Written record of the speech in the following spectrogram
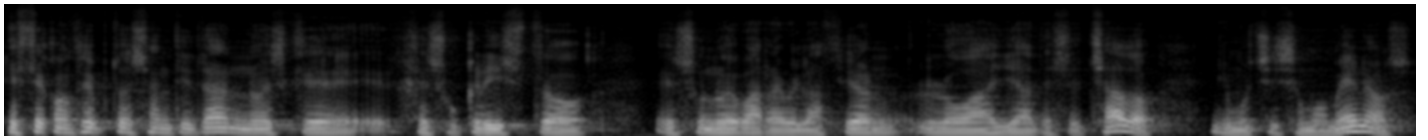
Este concepto de santidad no es que Jesucristo en su nueva revelación lo haya desechado, ni muchísimo menos.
